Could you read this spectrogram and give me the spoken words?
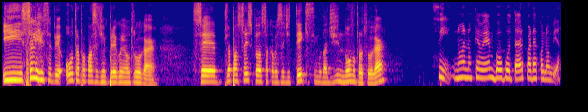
E se ele receber outra proposta de emprego em outro lugar, você já passou isso pela sua cabeça de ter que se mudar de novo para outro lugar? Sim, no ano que vem vou voltar para a Colômbia.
